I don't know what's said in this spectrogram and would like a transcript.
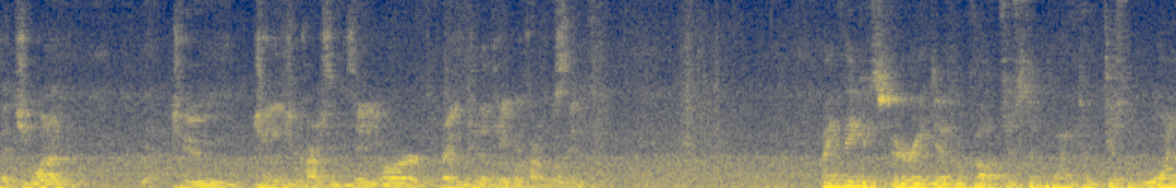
that you want to change Carson City or bring to the table Carson City? I think it's very difficult just to point to just one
